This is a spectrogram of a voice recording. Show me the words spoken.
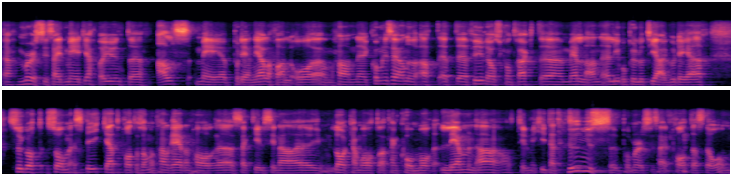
ja, Merseyside Media var ju inte alls med på den i alla fall. Och han kommunicerar nu att ett fyraårskontrakt mellan Liverpool och Thiago det är så gott som spikat. Pratas om att han redan har sagt till sina lagkamrater att han kommer lämna. Har till och med hittat hus på Merseyside pratas det om.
